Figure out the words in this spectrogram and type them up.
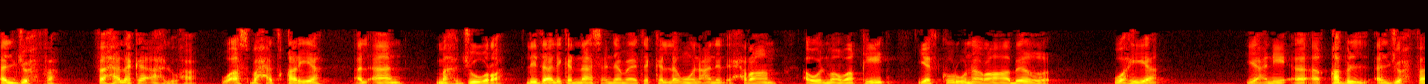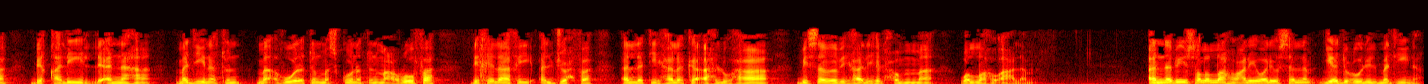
الجحفة فهلك أهلها وأصبحت قرية الآن مهجورة لذلك الناس عندما يتكلمون عن الإحرام أو المواقيت يذكرون رابغ وهي يعني قبل الجحفة بقليل لأنها مدينة مأهولة مسكونة معروفة بخلاف الجحفة التي هلك أهلها بسبب هذه الحمى والله أعلم. النبي صلى الله عليه وآله وسلم يدعو للمدينة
